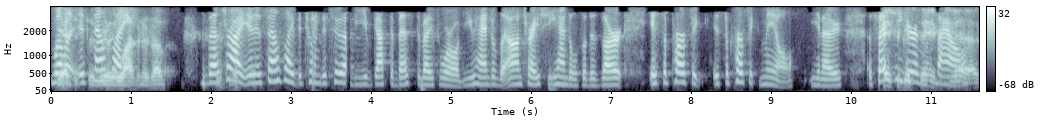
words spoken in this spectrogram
Well, yeah, just it to sounds really like liven it up. That's right. And it sounds like between the two of you, you've got the best of both worlds. You handle the entree, she handles the dessert. It's a perfect, it's a perfect meal. You know, especially here in the. South.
